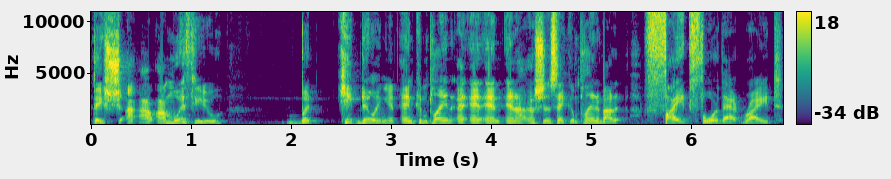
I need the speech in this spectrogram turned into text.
They sh- I- I'm with you, but keep doing it and complain and, and, and I shouldn't say complain about it, fight for that right.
